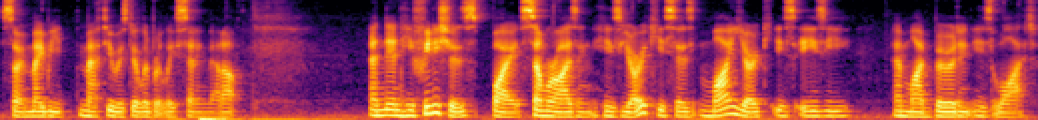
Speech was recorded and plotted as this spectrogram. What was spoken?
So maybe Matthew is deliberately setting that up. And then he finishes by summarizing his yoke. He says, My yoke is easy and my burden is light.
